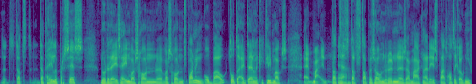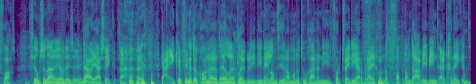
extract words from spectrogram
dat, dat, dat hele proces door de race heen was gewoon, was gewoon spanning opbouw tot de uiteindelijke climax. En, maar dat, Ja. dat Verstappen zo'n run zou maken naar de eerste plaats had ik ook niet verwacht. Filmscenario deze race. Nou ja, zeker. Nou, ja, ik vind het ook gewoon eh, heel erg leuk, die, die Nederlanders die er allemaal naartoe gaan en die voor het tweede jaar op rij gewoon dat Verstappen dan daar weer wint, uitgerekend.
